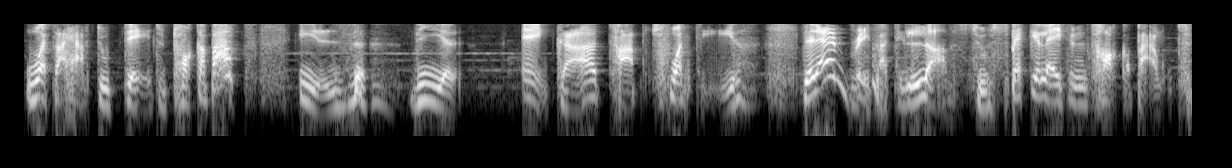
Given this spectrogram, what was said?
what I have today to talk about is the Anchor Top 20 that everybody loves to speculate and talk about.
